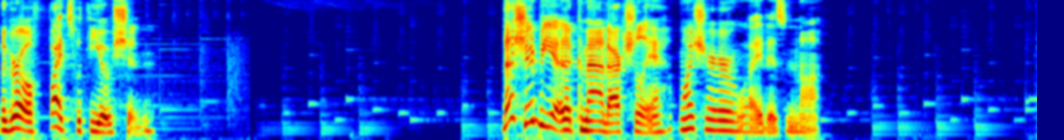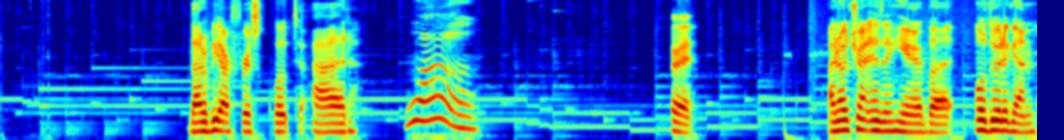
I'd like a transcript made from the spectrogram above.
The girl fights with the ocean. That should be a command, actually. I'm not sure why it is not. That'll be our first quote to add. Wow. Alright. I know Trent isn't here, but we'll do it again.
